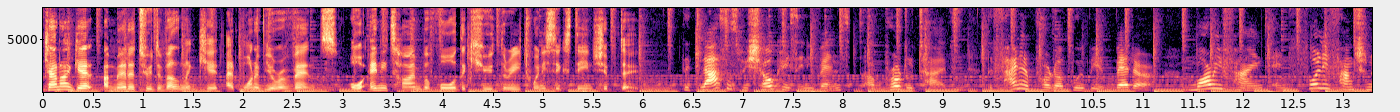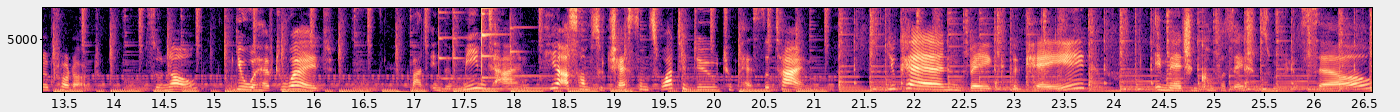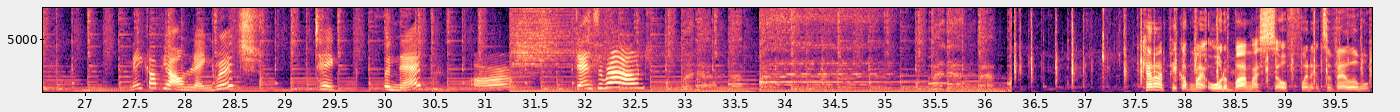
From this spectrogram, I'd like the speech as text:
Can I get a Meta 2 development kit at one of your events or any time before the Q3 2016 ship date? The glasses we showcase in events are prototypes. The final product will be a better, more refined and fully functional product. So no, you will have to wait. But in the meantime, here are some suggestions what to do to pass the time. You can bake a cake, imagine conversations with yourself, make up your own language, take a nap or dance around. Can I pick up my order by myself when it's available?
